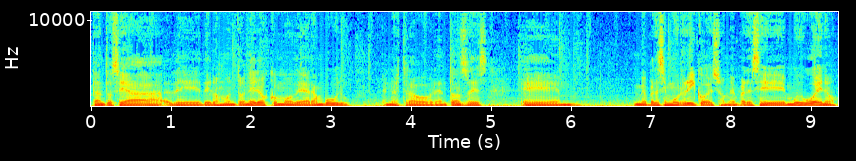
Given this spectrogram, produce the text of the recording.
Tanto sea de, de los montoneros como de Aramburu en nuestra obra. Entonces, eh, me parece muy rico eso, me parece muy bueno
